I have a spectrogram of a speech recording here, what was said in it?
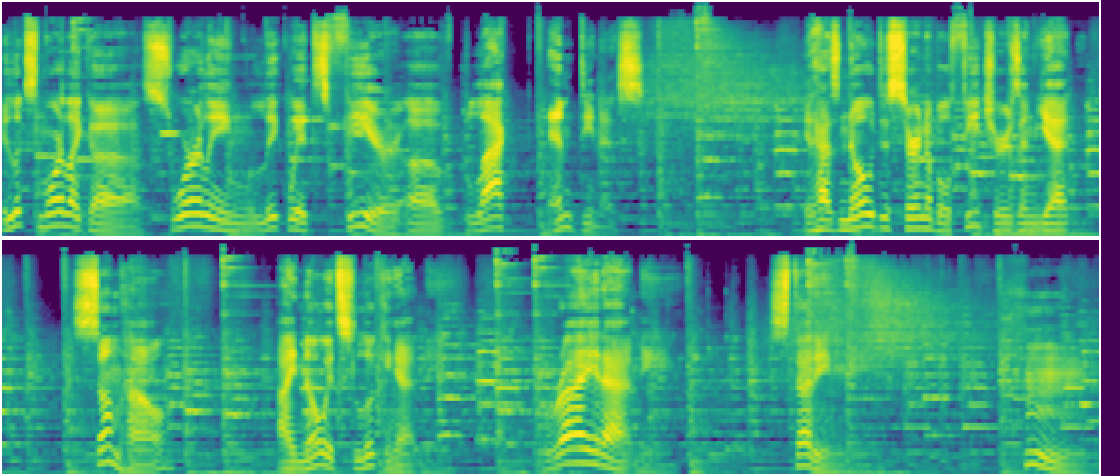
It looks more like a swirling liquid sphere of black emptiness. It has no discernible features, and yet, somehow, I know it's looking at me. Right at me. Studying me. Hmm.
